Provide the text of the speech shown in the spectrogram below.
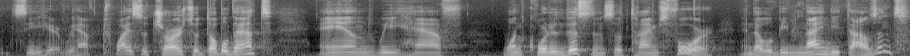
let's see here, we have twice the charge, so double that, and we have 1 quarter the distance, so times 4, and that will be 90,000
